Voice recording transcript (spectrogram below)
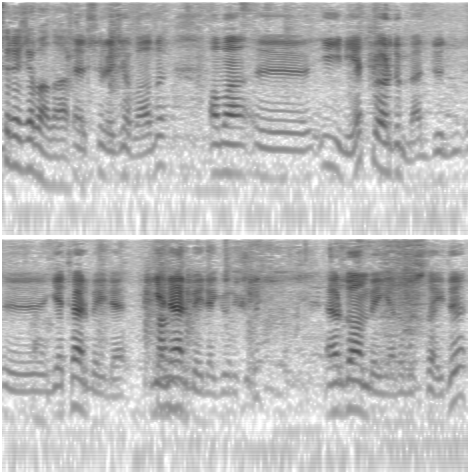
Sürece bağlı artık. e, sürece bağlı. Ama e, iyi niyet gördüm ben. Dün e, Yeter Bey'le, Yener Bey'le görüştük. Erdoğan Bey yanımızdaydı.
